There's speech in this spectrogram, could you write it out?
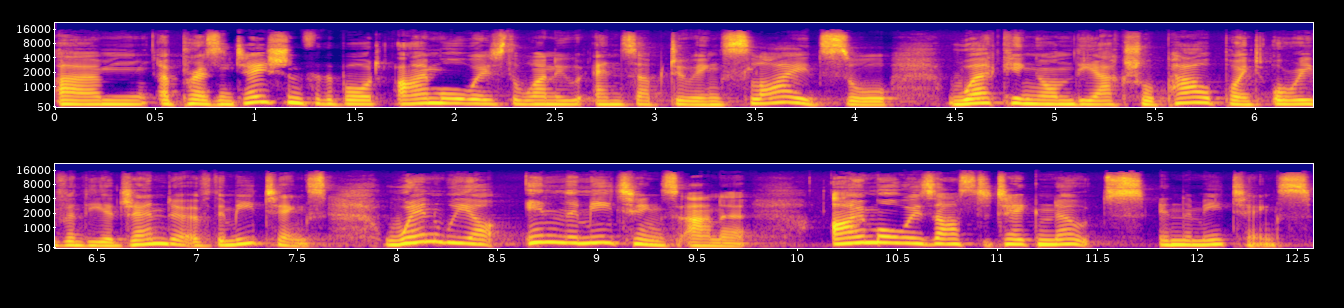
um, a presentation for the board, I'm always the one who ends up doing slides or working on the actual PowerPoint or even the agenda of the meetings. When we are in the meetings, Ana, I'm always asked to take notes in the meetings.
